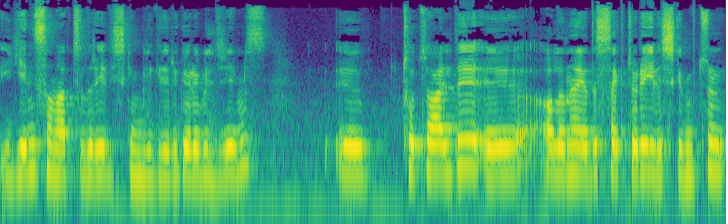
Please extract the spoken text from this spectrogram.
yeni sanatçılara ilişkin bilgileri görebileceğimiz e, totalde e, alana ya da sektöre ilişkin bütün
